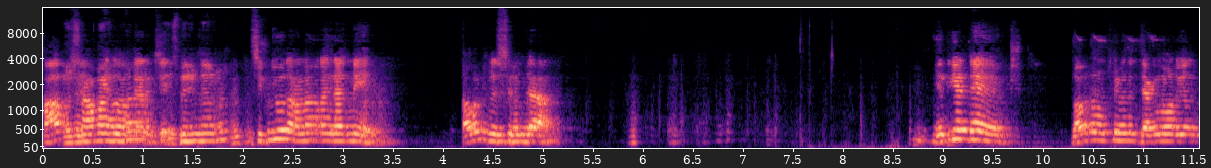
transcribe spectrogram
బాబు సామాజిక వర్గానికి చిట్టూరు అన్నవరం గారిని టౌన్ ప్రెసిడెంట్గా ఎందుకంటే గౌరవ ముఖ్యమంత్రి జగన్మోహన్ గారు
